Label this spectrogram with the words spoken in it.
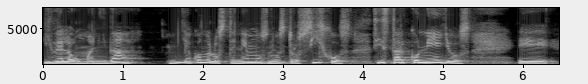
y de la humanidad. Ya cuando los tenemos, nuestros hijos, ¿sí? estar con ellos, eh,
